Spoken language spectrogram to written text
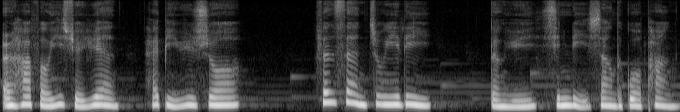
而哈佛医学院还比喻说，分散注意力。等于心理上的过胖。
